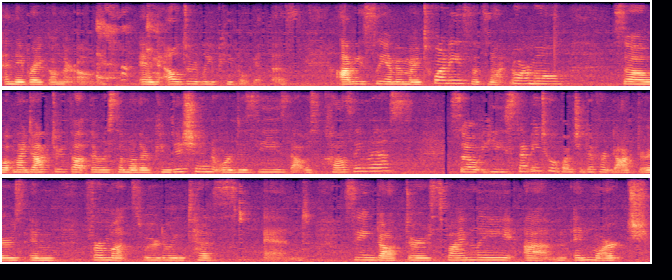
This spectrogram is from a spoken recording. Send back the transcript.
and they break on their own. And elderly people get this. Obviously I'm in my 20s, that's not normal. So my doctor thought there was some other condition or disease that was causing this. So he sent me to a bunch of different doctors and for months we were doing tests and seeing doctors. Finally, um, in March,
